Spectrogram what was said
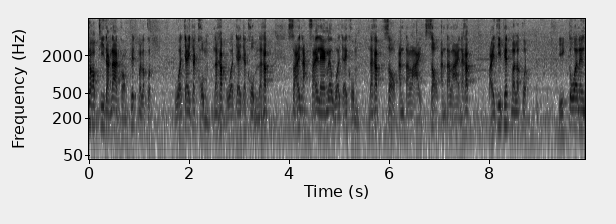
ชอบที่ทางด้านของเพชรมรกตหัวใจจะคมนะครับ หัวใจจะคมนะครับสายหนักสายแรงแล้วหัวใจคมนะครับศอกอันตรายศอกอันตรายนะครับ ไปที่เพชรมรกตอีกตัวหนึ่ง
